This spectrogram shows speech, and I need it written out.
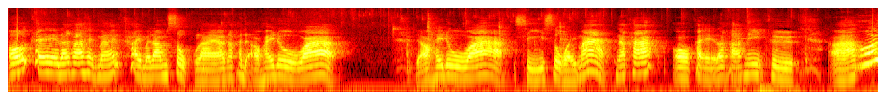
โอเคนะคะ เห็นไหมไข่มาดามสุกแล้วนะคะ เดี๋ยวเอาให้ดูว่า เดี๋ยวให้ดูว่าสีสวยมากนะคะ โอเคนะคะนี่คืออ่าเฮ้ย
